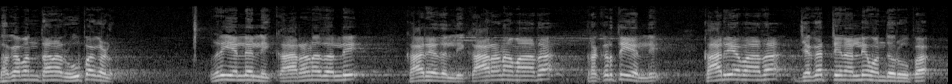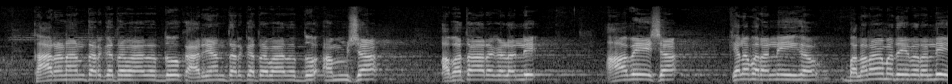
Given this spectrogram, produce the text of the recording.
ಭಗವಂತನ ರೂಪಗಳು. ಅಂದರೆ ಎಲ್ಲೆಲ್ಲಿ? ಕಾರಣದಲ್ಲಿ, ಕಾರ್ಯದಲ್ಲಿ. ಕಾರಣವಾದ ಪ್ರಕೃತಿಯಲ್ಲಿ, ಕಾರ್ಯವಾದ ಜಗತ್ತಿನಲ್ಲಿ ಒಂದು ರೂಪ. ಕಾರಣಾಂತರ್ಗತವಾದದ್ದು, ಕಾರ್ಯಾಂತರ್ಗತವಾದದ್ದು ಅಂಶ, ಅವತಾರಗಳಲ್ಲಿ ಆವೇಶ ಕೆಲವರಲ್ಲಿ ಈಗ ಬಲರಾಮ ದೇವರಲ್ಲಿ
